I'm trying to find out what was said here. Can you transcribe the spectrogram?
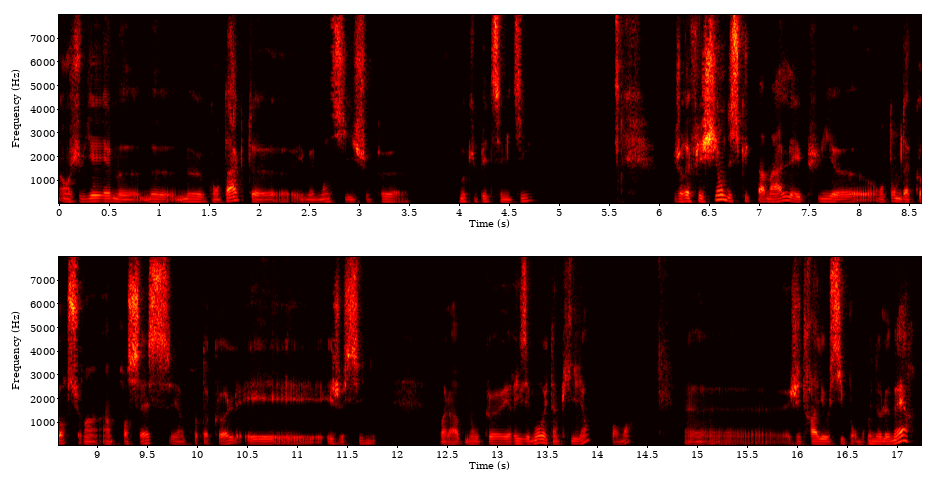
en juillet, me, contacte euh, et me demande si je peux euh, m'occuper de ces meetings. Je réfléchis, on discute pas mal, et puis euh, on tombe d'accord sur un, process et un protocole, et, je signe. Voilà, donc Éric Zemmour est un client pour moi. Euh, j'ai travaillé aussi pour Bruno Le Maire,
